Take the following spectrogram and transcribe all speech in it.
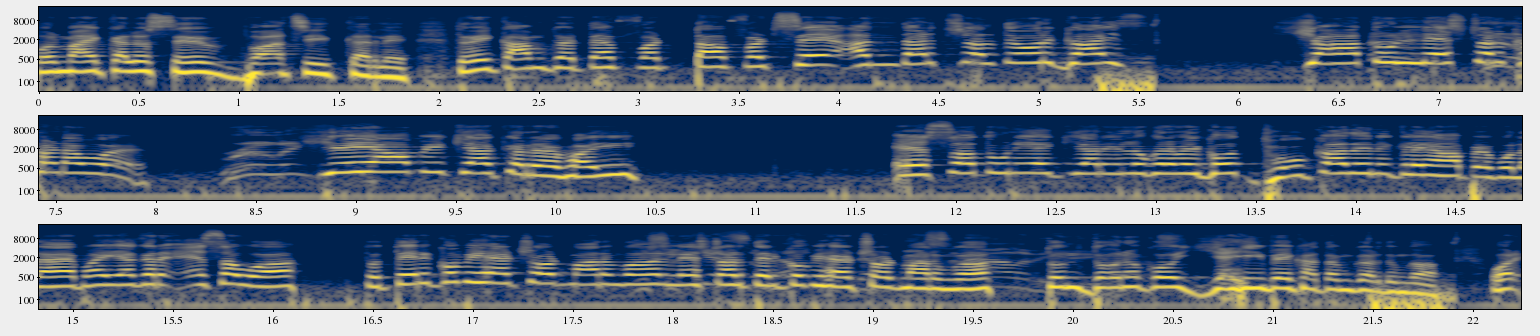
और माइकल उससे बातचीत कर ले। तो एक काम करते हैं फटाफट से अंदर चलते और गाइस यहाँ तो लेस्टर खड़ा हुआ है। ये यहाँ पे क्या कर रहा है भाई? ऐसा तो नहीं है कि यार इन लोगों ने मेरे को धोखा देने के लिए यहाँ पे बोला है। भाई, अगर ऐसा हुआ तो तेरे को भी हेडशॉट मारूँगा और लेस्टर तेरे को भी हेडशॉट मारूँगा। तुम दोनों को यहीं पे खत्म कर दूँगा। और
